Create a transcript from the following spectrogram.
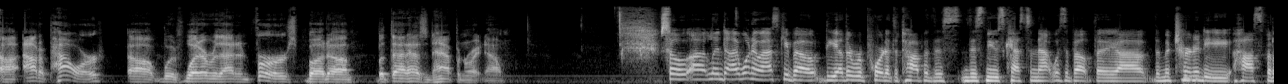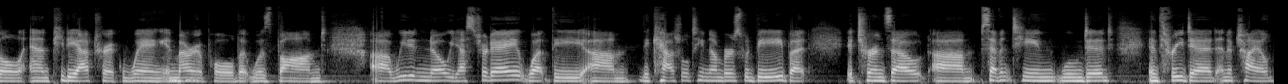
uh, out of power uh, with whatever that infers, but uh, but that hasn't happened right now. So, uh, Linda, I want to ask you about the other report at the top of this this newscast, and that was about the uh, the maternity mm-hmm. hospital and pediatric wing in. Mariupol that was bombed. Uh, we didn't know yesterday what the um, the casualty numbers would be, but it turns out um, 17 wounded and three dead, and a child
